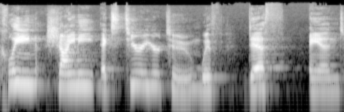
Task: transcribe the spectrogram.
clean, shiny exterior tomb with death and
